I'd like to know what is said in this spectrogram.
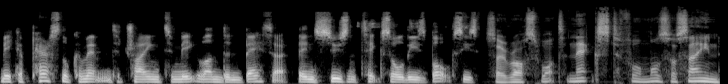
make a personal commitment to trying to make London better, then Susan ticks all these boxes. So, Ross, what next for Moz Hossain?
